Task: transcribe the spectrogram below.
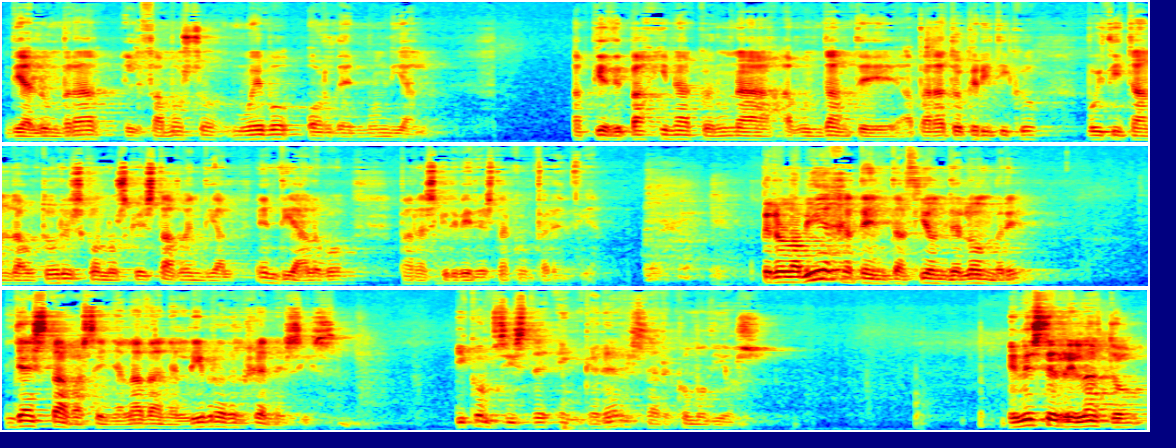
de alumbrar el famoso nuevo orden mundial. A pie de página, con un abundante aparato crítico, voy citando autores con los que he estado en, diálogo para escribir esta conferencia. Pero la vieja tentación del hombre ya estaba señalada en el libro del Génesis y consiste en querer ser como Dios. En este relato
